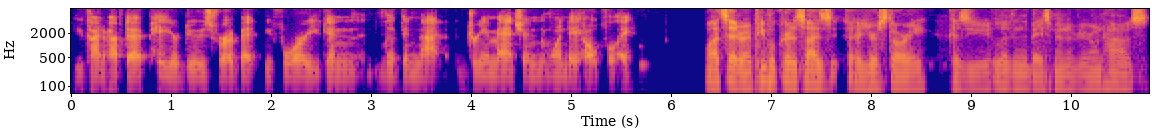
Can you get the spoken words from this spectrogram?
you kind of have to pay your dues for a bit before you can live in that dream mansion one day, hopefully. Well, that's it, right? People criticize uh, your story because you lived in the basement of your own house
